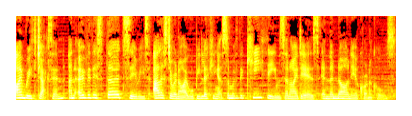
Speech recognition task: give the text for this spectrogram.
I'm Ruth Jackson, and over this third series, Alister and I will be looking at some of the key themes and ideas in the Narnia Chronicles.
